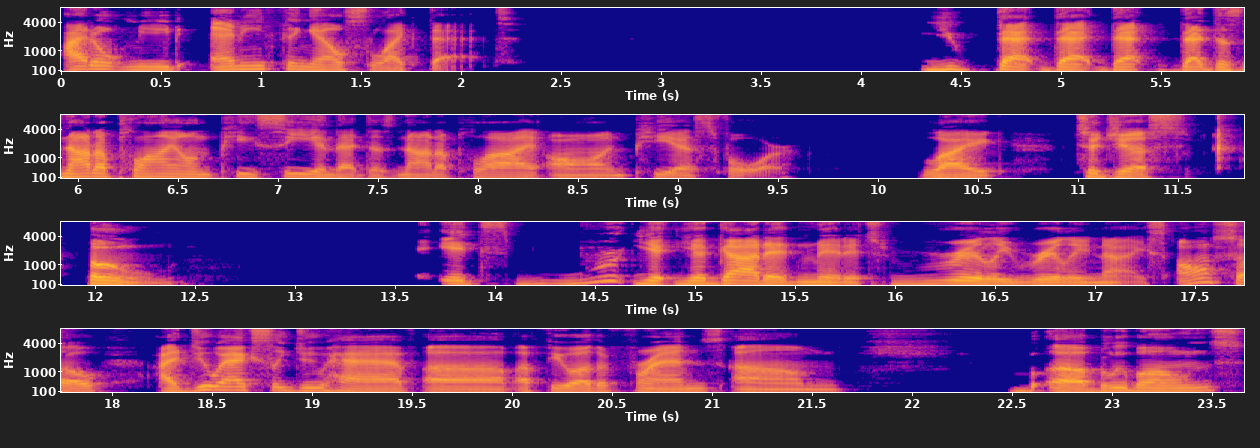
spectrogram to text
I don't need anything else like that. You that that that that does not apply on PC and that does not apply on PS4. Like to just boom. It's you, you gotta admit it's really really nice. Also, I do actually do have uh, a few other friends, um, uh, Blue Bones,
